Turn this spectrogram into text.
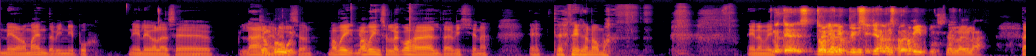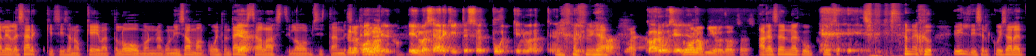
neil on omaenda vinnipuhh, neil ei ole see lääne versioon. ma võin, ma võin sulle kohe öelda vihjena, et neil on oma Neil on veits. no tõenäoliselt tollal on püksid jalas. vaidlus selle üle, tal ei ole särki, siis on okei okay,, vaata loom on nagu niisama, kui ta on täiesti alasti loom, siis ta on Selle lihtsalt ilma särgita sa oled Putin, vaata. jah, karu seljas. koroonaviiruse otsas. aga see on nagu, kui sa, see on nagu üldiselt, kui sa oled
